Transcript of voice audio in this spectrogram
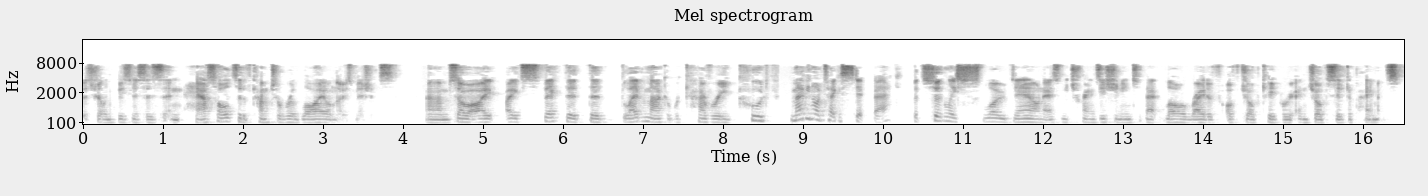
Australian businesses and households that have come to rely on those measures. Um, so I, I expect that the labour market recovery could maybe not take a step back, but certainly slow down as we transition into that lower rate of, of JobKeeper and job JobSeeker payments.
